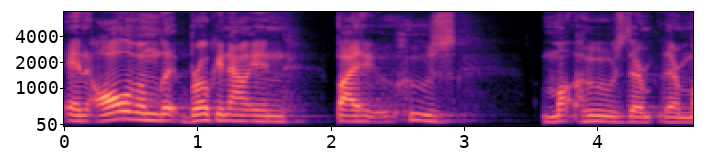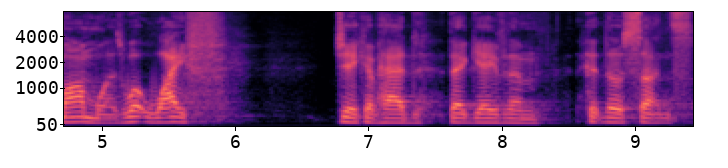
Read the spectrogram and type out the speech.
and all of them broken out in by whose whose their, their mom was, what wife Jacob had that gave them those sons.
